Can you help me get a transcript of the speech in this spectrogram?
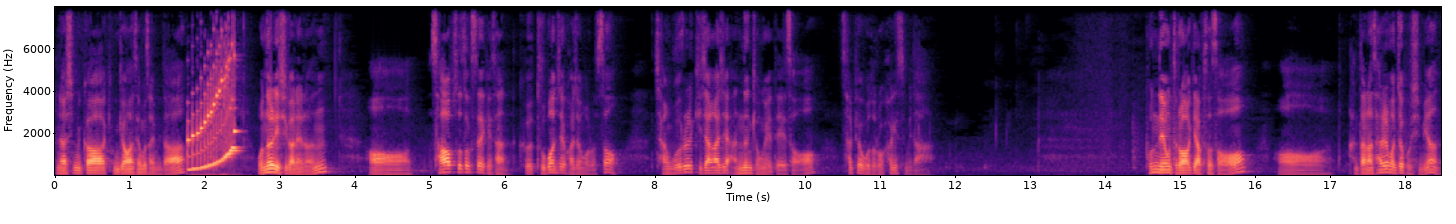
안녕하십니까 김경환 세무사입니다. 오늘 이 시간에는 어, 사업소득세 계산 그 두 번째 과정으로서 장부를 기장하지 않는 경우에 대해서 살펴보도록 하겠습니다. 본 내용 들어가기 앞서서 어, 간단한 사례를 먼저 보시면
